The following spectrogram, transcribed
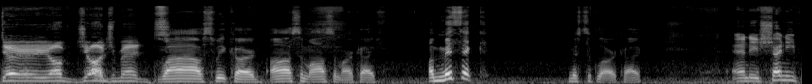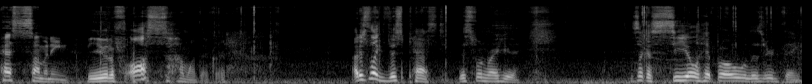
day of judgment, Wow, sweet card. Awesome, awesome archive. A mythic mystical archive. and a shiny pest summoning. Beautiful. Awesome. I want that card. I just like this pest. This one right here. It's like a seal, hippo, lizard thing.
